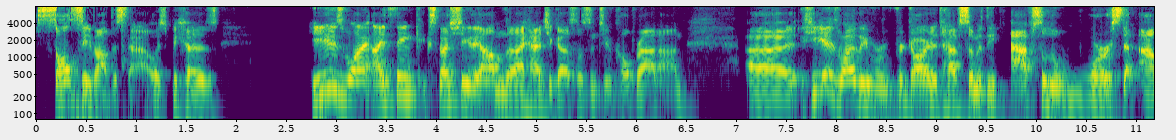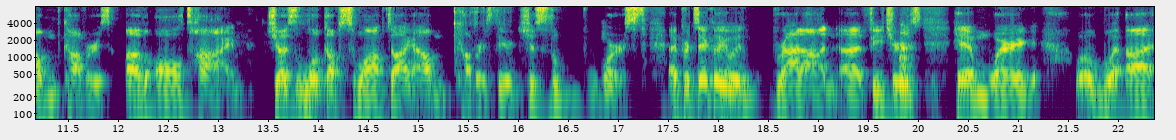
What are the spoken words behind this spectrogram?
salty about this now is because he is why I think, especially the album that I had you guys listen to called Rat On, uh, he is widely regarded to have some of the absolute worst album covers of all time. Just look up Swamp Dogg album covers; they're just the worst. And particularly with Rat On, uh, features him wearing uh,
